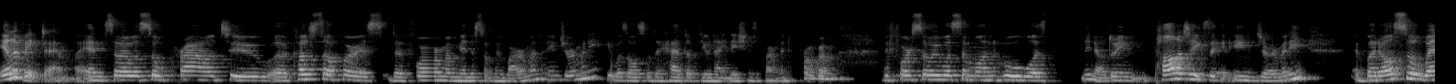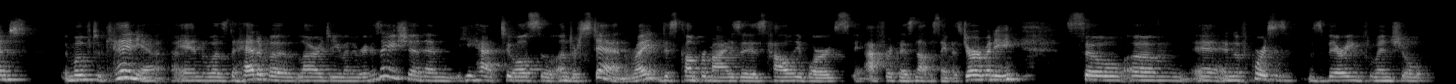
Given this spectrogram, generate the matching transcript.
elevate them. And so i was so proud to uh, klaus töpfer is the former minister of environment in germany. He was also the head of the united nations environment program. Before so he was someone who was you know doing politics in, in germany but also went moved to Kenya and was the head of a large UN organization. And he had to also understand, right? This compromises how it works. Africa is not the same as Germany. So, um, and, of course, is very influential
